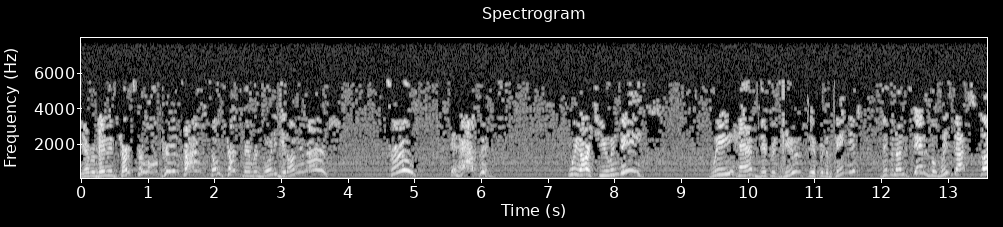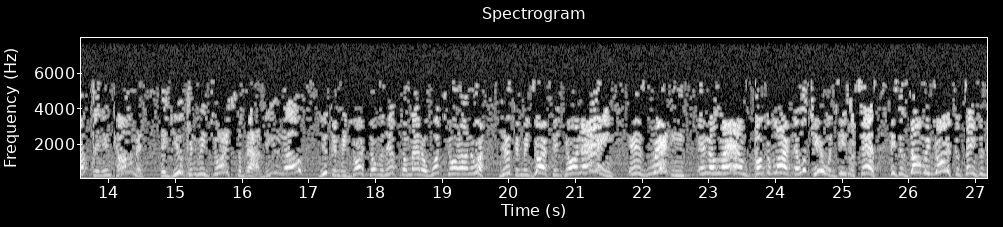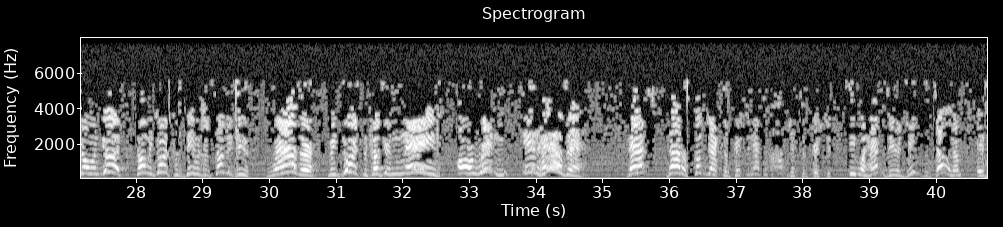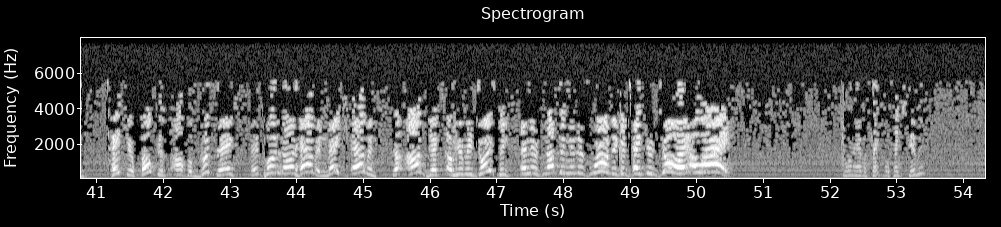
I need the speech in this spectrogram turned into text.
You ever been in church for a long period of time? Some church member is going to get on your nerves. True. It happens. We are human beings. We have different views, different opinions, different understandings, but we've got something in common that you can rejoice about. Do you know? You can rejoice over this no matter what's going on in the world. You can rejoice that your name is written in the Lamb's book of life. Now look here what Jesus says. He says, Don't rejoice because things are going good. Don't rejoice because demons are subject to you. Rather, rejoice because your names are written in heaven. That's not a subjective Christian, that's an objective Christian. See, what happens here is Jesus is telling them is take your focus off of good things and put it on heaven. Make heaven the object of your rejoicing, and there's nothing in this world that can take your joy away. You want to have a thankful Thanksgiving?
